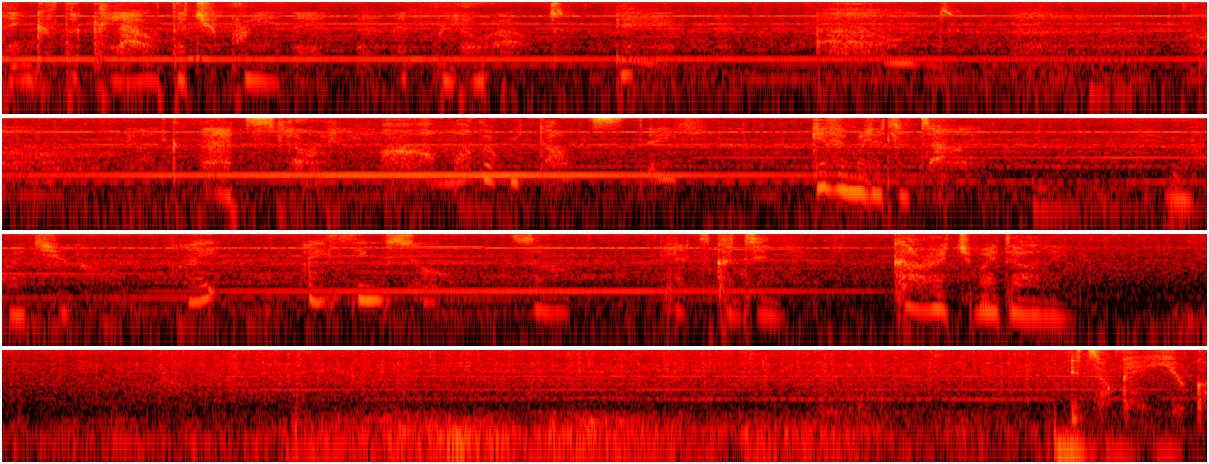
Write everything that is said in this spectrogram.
Think of the cloud that you breathe in and blow out. In, out. Like that slowly. Ah, Mother, we can't stay. Give him a little time. Are you alright, Hugo? I. I think so. So, let's continue. Courage, my darling. It's okay, Hugo.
